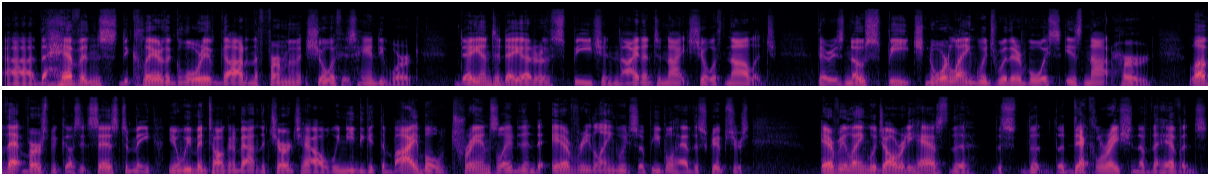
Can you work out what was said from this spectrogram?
Uh, the heavens declare the glory of God, and the firmament showeth his handiwork. Day unto day uttereth speech, and night unto night showeth knowledge. There is no speech nor language where their voice is not heard. Love that verse because it says to me, you know, we've been talking about in the church how we need to get the Bible translated into every language so people have the scriptures. Every language already has the the, the, the declaration of the heavens.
